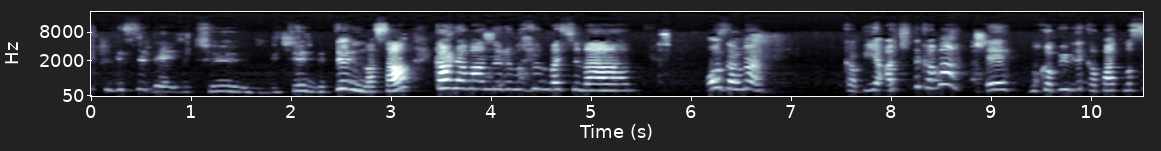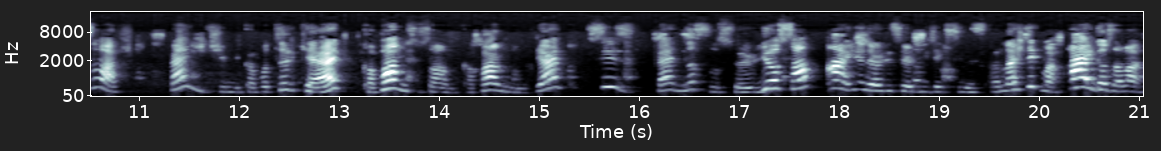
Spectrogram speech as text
Üçüncüsü de bütün, bütün, bütün masal kahramanlarımızın başına. O zaman kapıyı açtık ama e, bu kapıyı bir de kapatması var. Ben şimdi kapatırken kapan susam kapan diyeceğim. Siz ben nasıl söylüyorsam aynen öyle söyleyeceksiniz. Anlaştık mı? Haydi o zaman.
